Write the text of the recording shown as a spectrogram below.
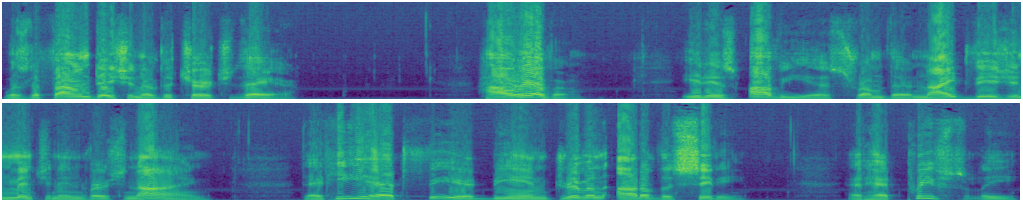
was the foundation of the church there. However, it is obvious from the night vision mentioned in verse 9 that he had feared being driven out of the city that had previously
